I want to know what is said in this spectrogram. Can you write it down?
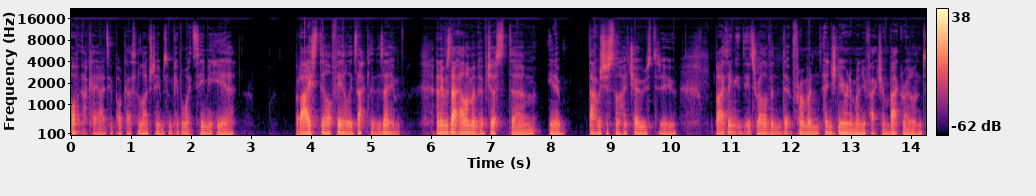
oh, okay i do podcasts and live streams and people might see me here but i still feel exactly the same and it was that element of just um, you know that was just something i chose to do. But i think it's relevant that from an engineering and manufacturing background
